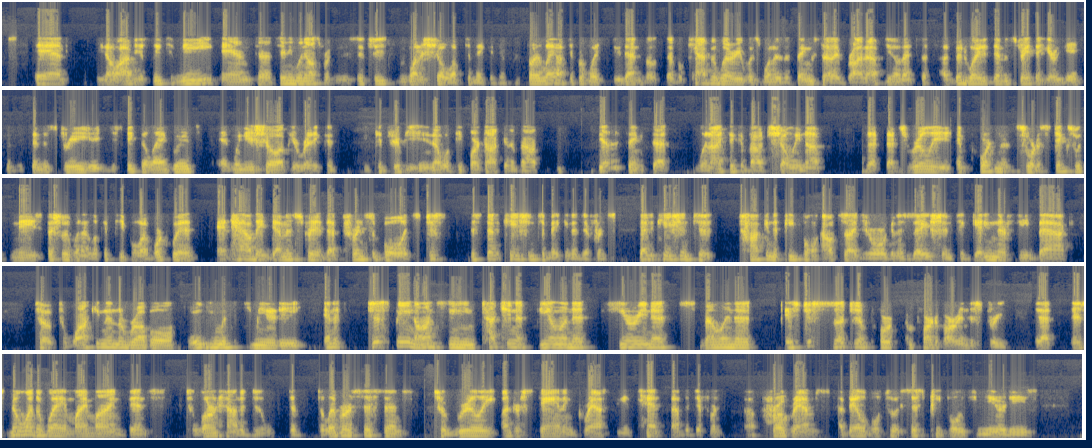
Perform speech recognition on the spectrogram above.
And you know, obviously to me and uh, to anyone else working in this industry, we want to show up to make a difference. So I lay out different ways to do that. And the vocabulary was one of the things that I brought up. You know, that's a, a good way to demonstrate that you're engaged in this industry. You, you speak the language, and when you show up, you're ready to contribute. You know what people are talking about. The other thing that when I think about showing up, that that's really important and sort of sticks with me, especially when I look at people I work with and how they demonstrated that principle. It's just this dedication to making a difference, dedication to talking to people outside your organization, to getting their feedback, to, to walking in the rubble, engaging with the community, and it just being on scene, touching it, feeling it, hearing it, smelling it. It's just such an important part of our industry that there's no other way in my mind, Vince, to learn how to, to deliver assistance, to really understand and grasp the intent of the different uh, programs available to assist people in communities,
